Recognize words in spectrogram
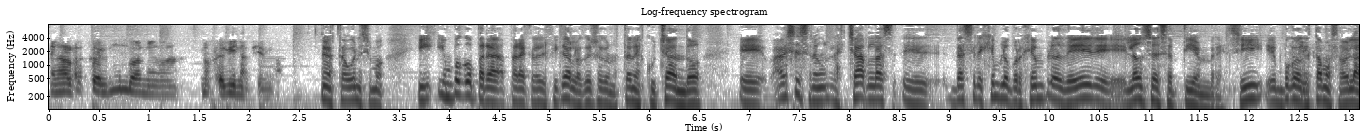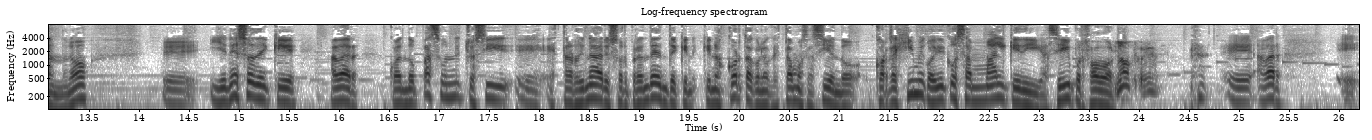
en el resto del mundo no, no se viene haciendo. No, está buenísimo. Y, un poco para, para clarificar lo que ellos que nos están escuchando, eh, a veces en las charlas eh, das el ejemplo, por ejemplo, del 11 de septiembre, ¿sí? Un poco de lo que estamos hablando, ¿no? Eh, y en eso de que, a ver, cuando pasa un hecho así eh, extraordinario, sorprendente, que, que, nos corta con lo que estamos haciendo, corregime cualquier cosa mal que diga, ¿sí? Por favor. No, está bien. a ver, eh,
